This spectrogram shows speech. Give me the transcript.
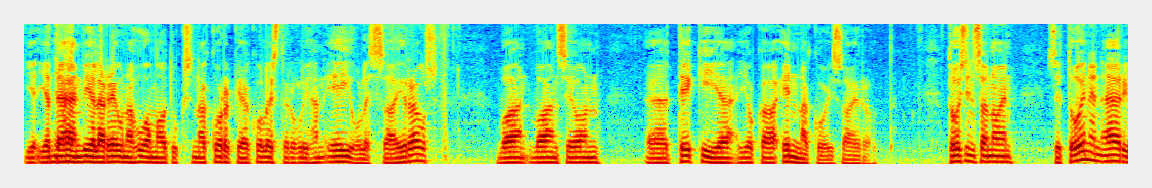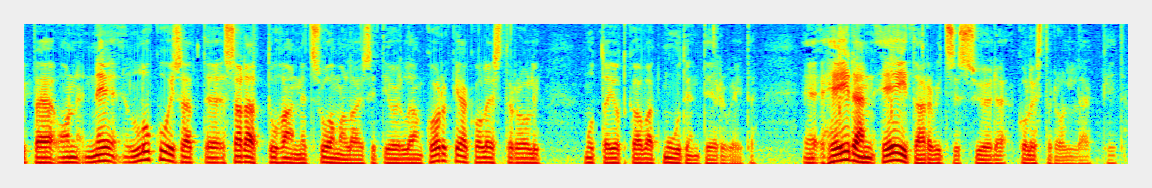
Ja, ja tähän vielä reunahuomautuksena, korkea kolesterolihan ei ole sairaus, vaan, vaan se on ö, tekijä, joka ennakoi sairautta. Toisin sanoen, se toinen ääripää on ne lukuisat eh, sadat tuhannet suomalaiset, joilla on korkea kolesteroli, mutta jotka ovat muuten terveitä. Eh, heidän ei tarvitse syödä kolesterolilääkkeitä.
